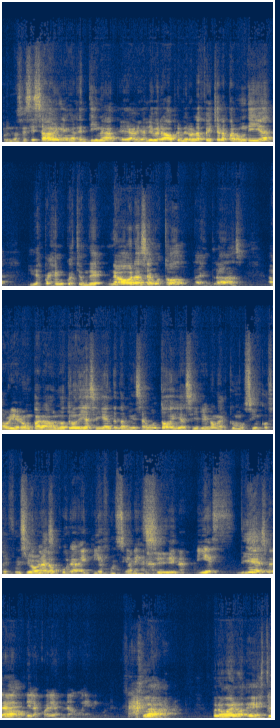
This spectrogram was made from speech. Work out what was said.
porque no sé si saben, en Argentina eh, habían liberado primero la fecha, era para un día, y después en cuestión de una hora se agotó las entradas, abrieron para el otro día siguiente, también se agotó, y así abrieron hay como cinco o seis funciones. Es una locura, hay 10 funciones en Argentina, 10. 10, de, wow. de las cuales una buena. Claro. Pero bueno, este,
